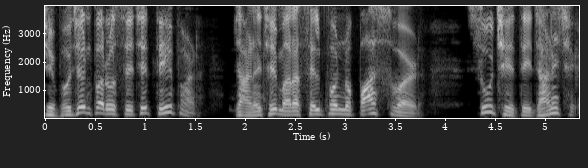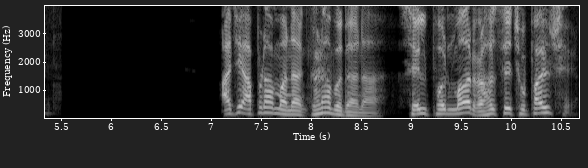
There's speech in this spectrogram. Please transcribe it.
જે ભોજન પરોસે છે તે પણ જાણે છે મારા સેલફોનનો પાસવર્ડ. શું છે તે જાણે છે? આજે આપણામાંના ઘણા બધાના સેલફોનમાં રહસ્ય છુપાયું છે.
